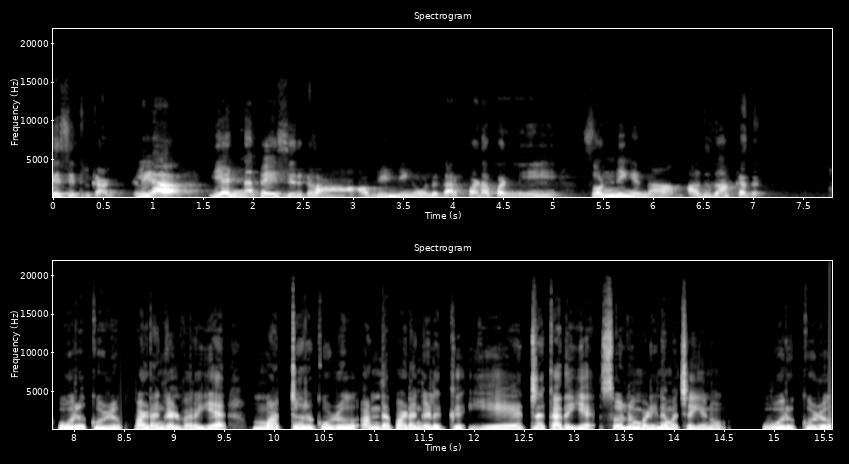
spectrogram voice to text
பேசிகிட்டு இருக்காங்க இல்லையா? என்ன பேசியிருக்கலாம்? அப்படின்னு நீங்கள் ஒன்று கற்பனை பண்ணி சொன்னீங்கன்னா அதுதான் கதை. ஒரு குழு படங்கள் வரைய மற்றொரு குழு அந்த படங்களுக்கு ஏற்ற கதையை சொல்லும்படி நம்ம செய்யணும். ஒரு குழு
